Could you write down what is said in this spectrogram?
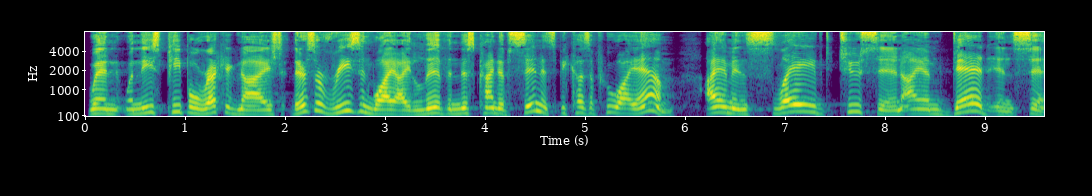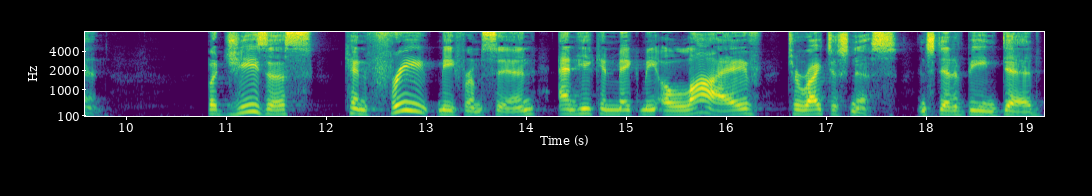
When, when these people recognized there's a reason why I live in this kind of sin, it's because of who I am. I am enslaved to sin, I am dead in sin. But Jesus can free me from sin and he can make me alive to righteousness instead of being dead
